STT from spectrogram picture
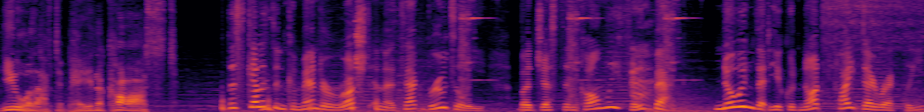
you will have to pay the cost. The skeleton commander rushed and attacked brutally, but Justin calmly fought back. Knowing that he could not fight directly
